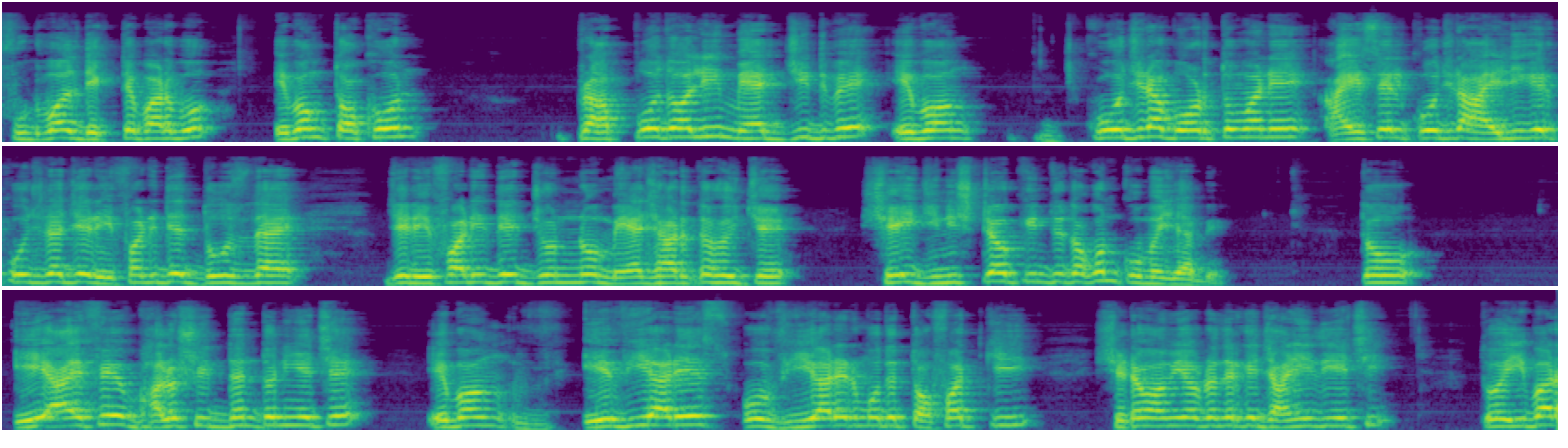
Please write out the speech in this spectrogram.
ফুটবল দেখতে পারব এবং তখন প্রাপ্য দলই ম্যাচ জিতবে এবং কোচরা বর্তমানে আইএসএল কোচরা, আই লিগের কোচরা যে রেফারিদের দোষ দেয়, যে রেফারিদের জন্য ম্যাচ হারতে হয়েছে, সেই জিনিসটাও কিন্তু তখন কমে যাবে। তো এআইএফএ ভালো সিদ্ধান্ত নিয়েছে এবং এভিআরএস ও ভিআর এর মধ্যে তফাৎ কি, সেটাও আমি আপনাদেরকে জানিয়ে দিয়েছি। তো এইবার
